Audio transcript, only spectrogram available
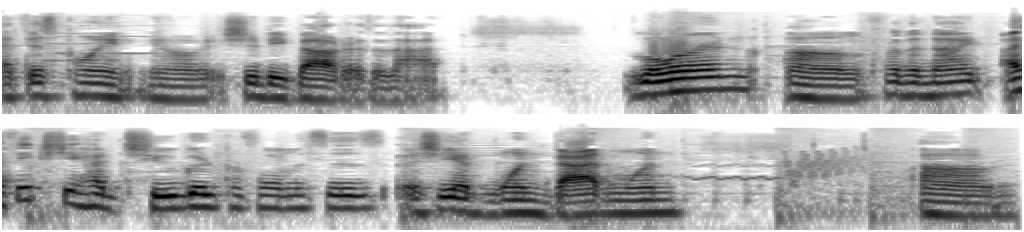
at this point, you know, it should be better than that. Lauren, um, for the night, I think she had two good performances. Uh, she had one bad one. Um,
